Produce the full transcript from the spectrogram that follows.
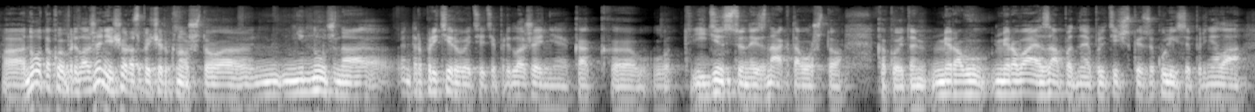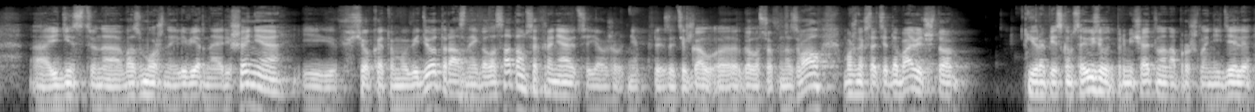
Э, ну, вот такое предложение, еще раз подчеркну, что не нужно интерпретировать эти предложения как вот, единственный знак того, что какая-то миров, мировая западная политическая закулиса приняла Э, единственно возможное или верное решение, и все к этому ведет. Разные голоса там сохраняются, я уже вот некоторые из этих э, голосов назвал. Можно, кстати, добавить, что в Европейском Союзе, вот примечательно, на прошлой неделе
